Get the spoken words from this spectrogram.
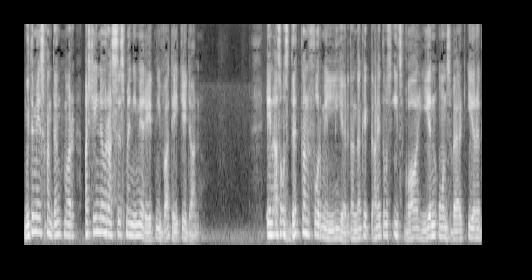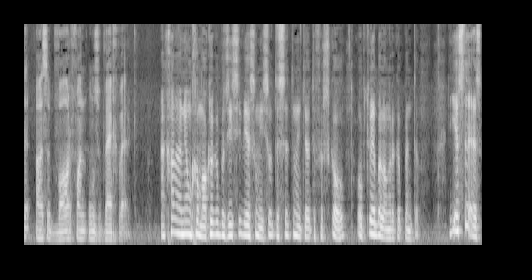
Moet 'n mens gaan dink maar as jy nou rasisme nie meer het nie, wat het jy dan? En as ons dit kan formuleer, dan dink ek dan het ons iets waarheen ons werk eerder as waarvan ons wegwerk. Ek gaan nou 'n ongemaklike posisie wees om hierso te sit met jou te verskil op twee belangrike punte. Die eerste is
